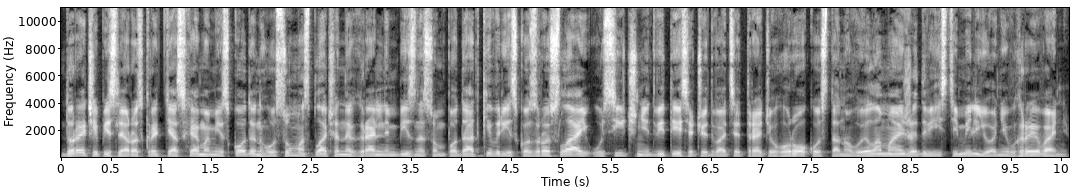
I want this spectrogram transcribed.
До речі, після розкриття схеми міскодингу сума сплачених гральним бізнесом податків різко зросла й у січні 2023 року становила майже 200 мільйонів гривень.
